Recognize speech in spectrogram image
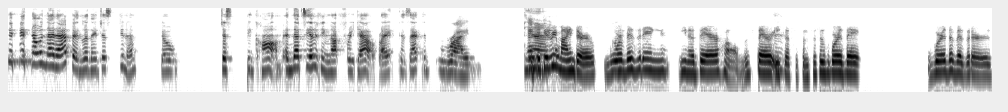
You know, when that happens, when they just, you know, go just be calm. And that's the other thing, not freak out, right? Because that could right. Yeah. It's a good reminder. We're visiting, you know, their homes, their mm. ecosystems. This is where they we're the visitors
